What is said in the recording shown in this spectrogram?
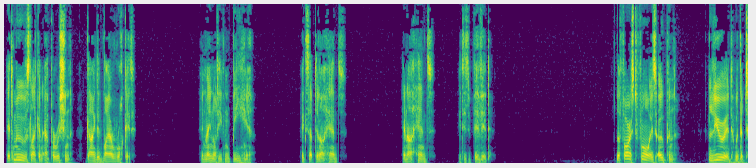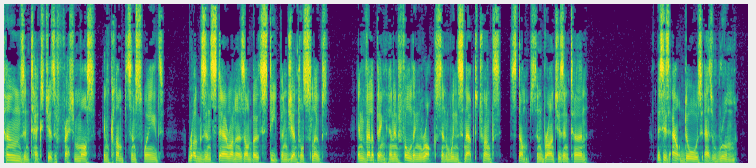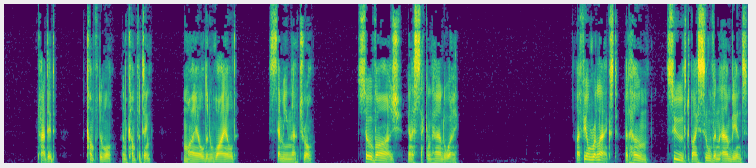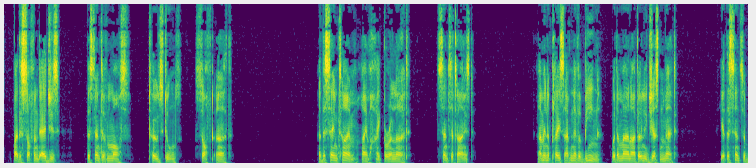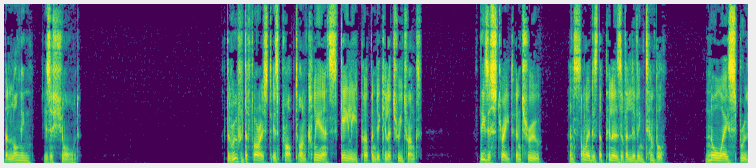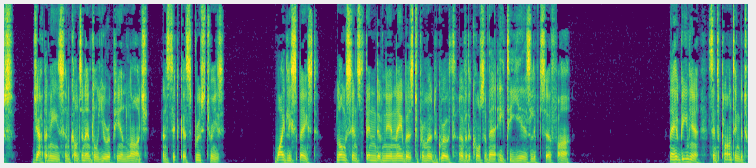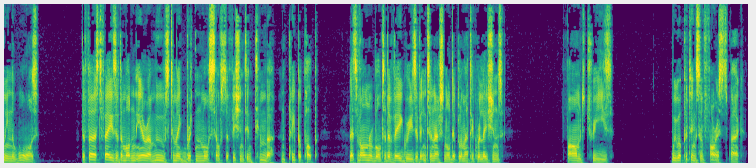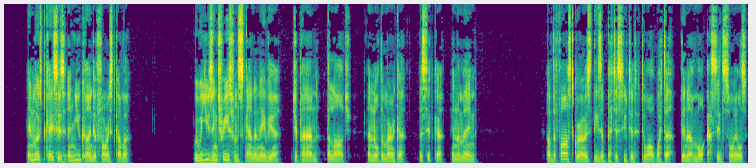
It moves like an apparition guided by a rocket. It may not even be here, except in our heads. In our heads, it is vivid. The forest floor is open lurid with the tones and textures of fresh moss in clumps and swathes, rugs and stair runners on both steep and gentle slopes, enveloping and enfolding rocks and wind-snapped trunks, stumps and branches in turn. This is outdoors as room, padded, comfortable and comforting, mild and wild, semi-natural, sauvage in a second-hand way. I feel relaxed, at home, soothed by sylvan ambience, by the softened edges, the scent of moss, toadstools, soft earth. At the same time, I am hyper alert, sensitized. I'm in a place I've never been, with a man I've only just met, yet the sense of belonging is assured. The roof of the forest is propped on clear, scaly, perpendicular tree trunks. These are straight and true, and solid as the pillars of a living temple. Norway spruce, Japanese and continental European larch, and Sitka spruce trees. Widely spaced, long since thinned of near neighbours to promote growth over the course of their 80 years lived so far. They have been here since planting between the wars. The first phase of the modern era moves to make Britain more self sufficient in timber and paper pulp, less vulnerable to the vagaries of international diplomatic relations. Farmed trees we were putting some forests back, in most cases, a new kind of forest cover. We were using trees from Scandinavia, Japan, the larch, and North America, the Sitka, in the main. Of the fast growers, these are better suited to our wetter, thinner, more acid soils.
